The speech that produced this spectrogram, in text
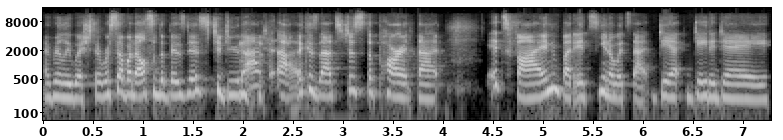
I really wish there was someone else in the business to do that because uh, that's just the part that it's fine, but it's, you know, it's that day to day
